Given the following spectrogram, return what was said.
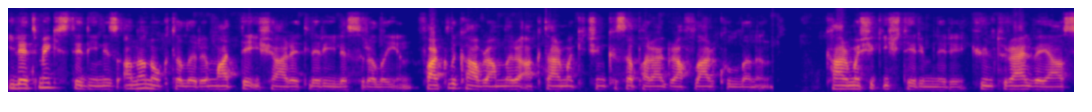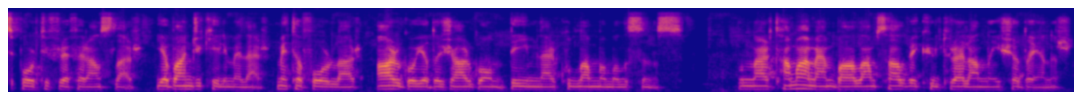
İletmek istediğiniz ana noktaları madde işaretleriyle sıralayın. Farklı kavramları aktarmak için kısa paragraflar kullanın. Karmaşık iş terimleri, kültürel veya sportif referanslar, yabancı kelimeler, metaforlar, argo ya da jargon, deyimler kullanmamalısınız. Bunlar tamamen bağlamsal ve kültürel anlayışa dayanır.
